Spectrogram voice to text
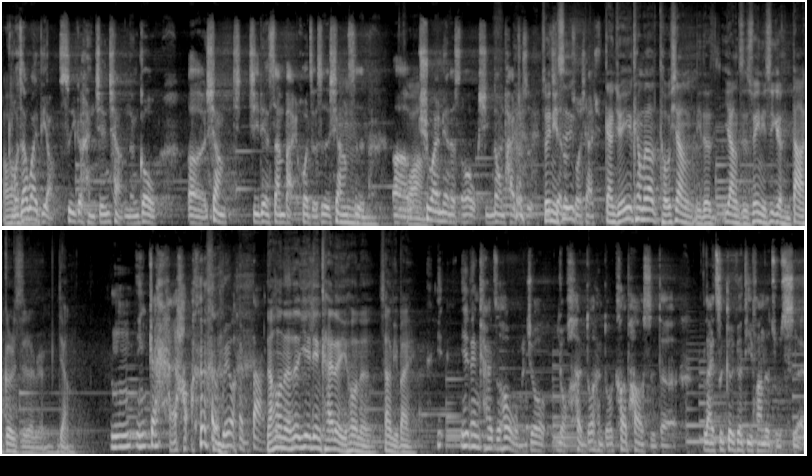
哦我在外表是一个很坚强，能够呃像机电三百，或者是像是、嗯呃去外面的时候行动派，就是 所以你是做下去。感觉因为看不到头像你的样子，所以你是一个很大个子的人，这样。嗯，应该还好，没有很大。然后呢，这夜店开了以后呢，上礼拜夜夜店开之后，我们就有很多很多 Clubhouse 的来自各个地方的主持人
